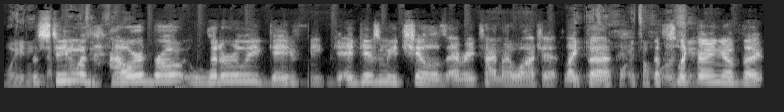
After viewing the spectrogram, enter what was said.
waiting. The scene with. Howard, bro, literally gave me it gives me chills every time I watch it. Like It- the it's a, it's a the horror scene. flickering of the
